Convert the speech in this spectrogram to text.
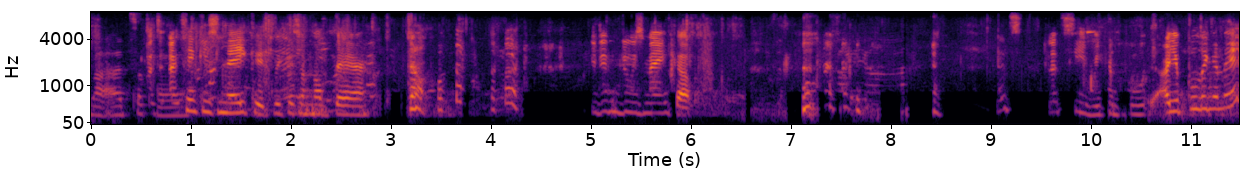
nah, it's But. I think he's naked because I'm not there. No. he didn't do his makeup. let's let's see if we can pull. Are you pulling him in?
